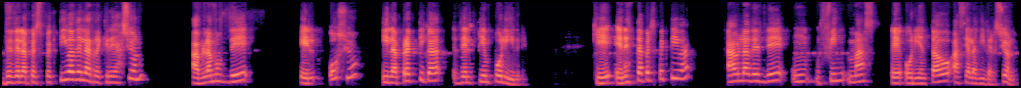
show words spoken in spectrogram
Desde la perspectiva de la recreación, hablamos de el ocio y la práctica del tiempo libre, que en esta perspectiva habla desde un fin más eh, orientado hacia la diversión,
